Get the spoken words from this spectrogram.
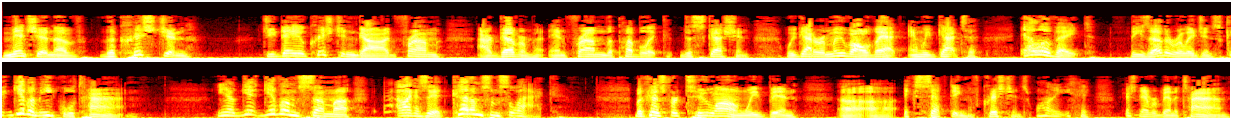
mention of the Christian, Judeo-Christian God from our government and from the public discussion. We've got to remove all that and we've got to elevate these other religions. Give them equal time. You know, give, give them some, uh, like I said, cut them some slack. Because for too long we've been, uh, uh, accepting of Christians. Well, there's never been a time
